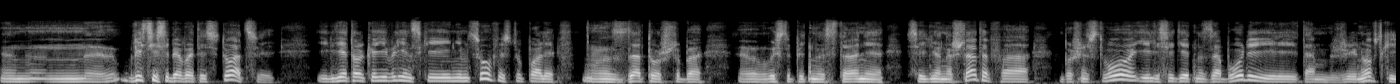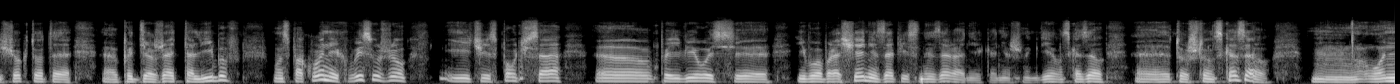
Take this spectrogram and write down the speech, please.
вести себя в этой ситуации. И где только Явлинский и Немцов выступали за то, чтобы э, выступить на стороне Соединенных Штатов, а большинство или сидеть на заборе, или там Жириновский, еще кто-то э, поддержать талибов. Он спокойно их выслужил, и через полчаса э, появилось его обращение, записанное заранее, конечно, где он сказал то, что он сказал. Он,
